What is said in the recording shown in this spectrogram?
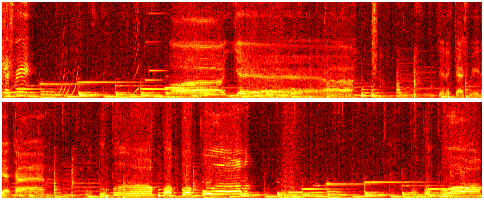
Can't catch me! Ah, yeah. Didn't catch me that time. Boom, boom, boom, boom, boom, boom. Boom, boom, boom.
